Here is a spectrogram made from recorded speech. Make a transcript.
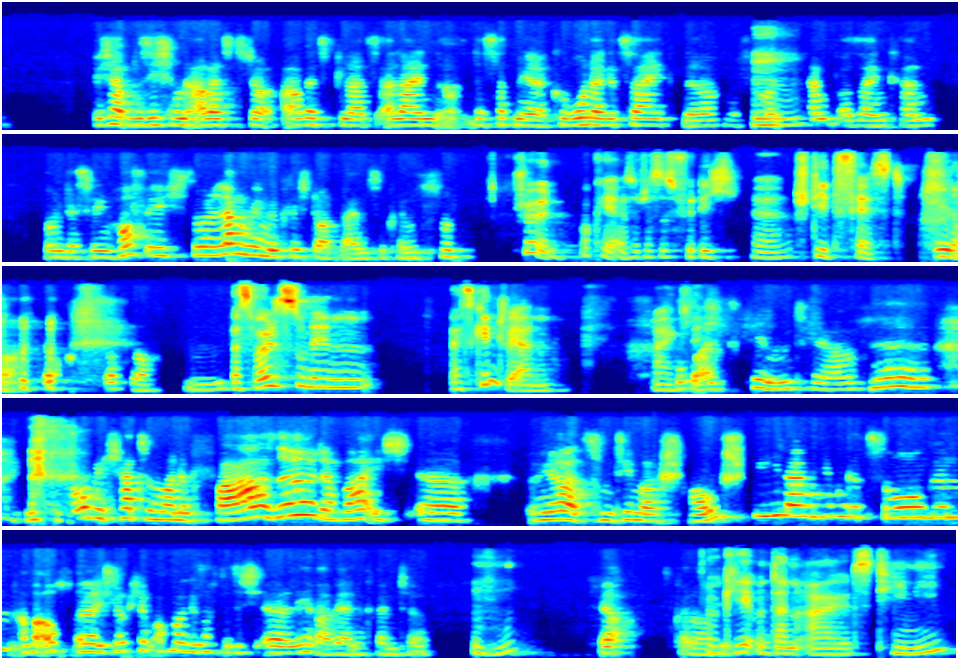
Ich habe einen sicheren Arbeits Arbeitsplatz. Allein, das hat mir Corona gezeigt, ne, wofür mhm. man dankbar sein kann. Und deswegen hoffe ich, so lange wie möglich dort bleiben zu können. Schön, okay, also das ist für dich, äh, steht fest. Ja, doch, doch, doch. Mhm. Was wolltest du denn als Kind werden? Eigentlich? Oh, als Kind, ja. Ich glaube, ich hatte mal eine Phase, da war ich äh, ja, zum Thema Schauspielern hingezogen, aber auch, äh, ich glaube, ich habe auch mal gesagt, dass ich äh, Lehrer werden könnte. Mhm. Ja, genau. Okay, und dann als Teenie?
